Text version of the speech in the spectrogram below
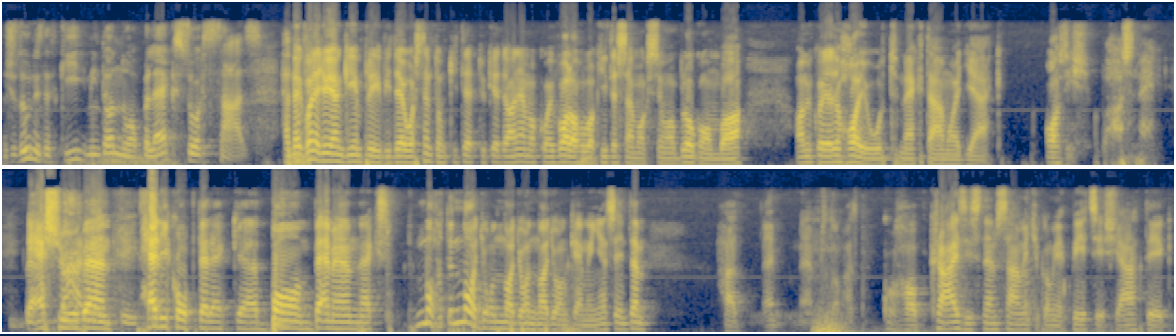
És az úgy nézett ki, mint annó a Black Source 100. Hát meg van egy olyan gameplay videó, azt nem tudom kitettük-e, de ha nem, akkor valahova kiteszem maximum a blogomba, amikor a hajót megtámadják. Az is, bazd meg. Be- Esőben, helikopterekkel, bam, bemennek. Na- hát Nagyon-nagyon-nagyon keményen. Szerintem, hát nem, nem tudom, hát ha Crysis nem számítjuk, ami egy PC-s játék,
